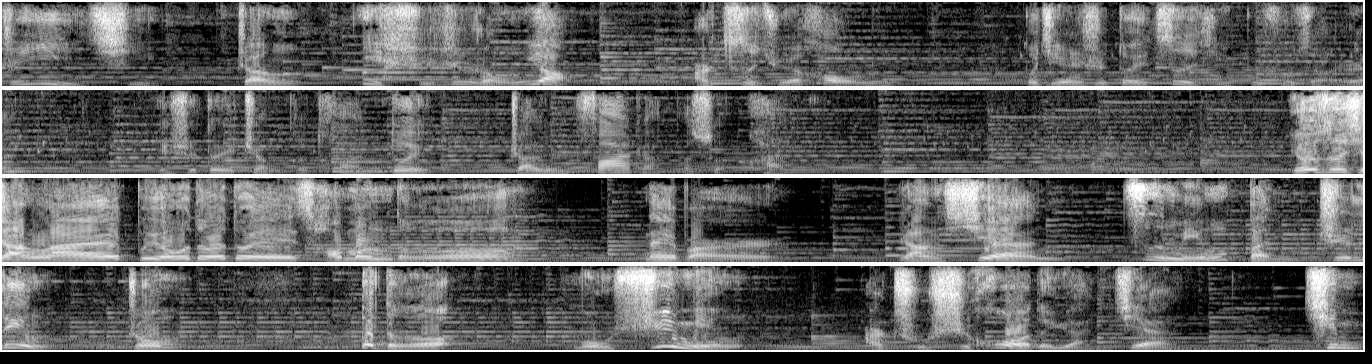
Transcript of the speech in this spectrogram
之义气，争一时之荣耀，而自绝后路，不仅是对自己不负责任，也是对整个团队战略发展的损害。由此想来，不由得对曹孟德那本《让县自明本之令》中。不得谋虚名而出是祸的远见，钦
